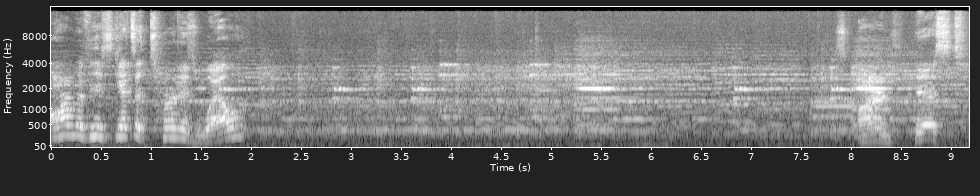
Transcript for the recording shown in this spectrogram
arm of his gets a turn as well. His arm fist.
